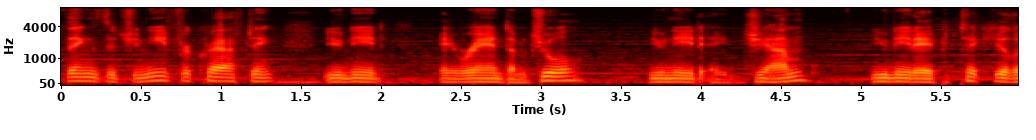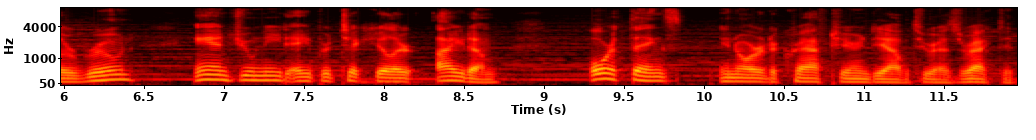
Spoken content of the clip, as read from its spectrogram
things that you need for crafting. You need a random jewel, you need a gem, you need a particular rune, and you need a particular item or things in order to craft here in Diablo 2 Resurrected.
